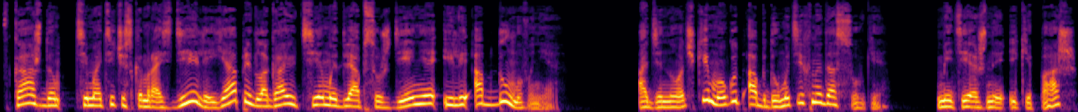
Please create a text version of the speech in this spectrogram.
В каждом тематическом разделе я предлагаю темы для обсуждения или обдумывания. Одиночки могут обдумать их на досуге. Мятежный экипаж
